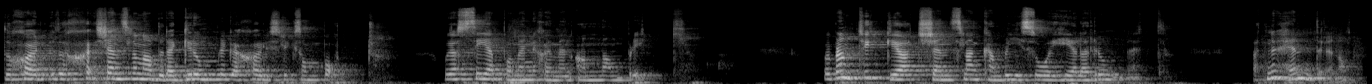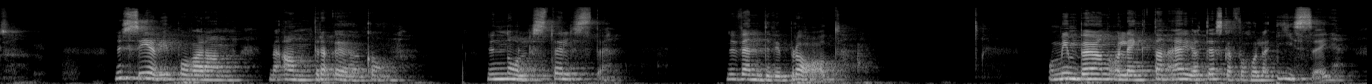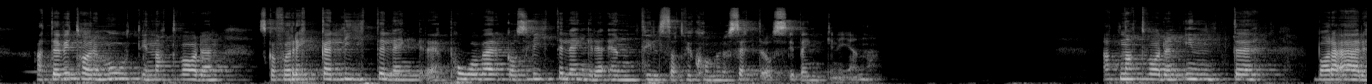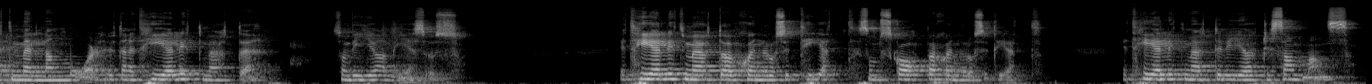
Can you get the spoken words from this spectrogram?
då, skölj, då känslan av det där grumliga sköljs liksom bort. Och jag ser på människor med en annan blick. Och ibland tycker jag att känslan kan bli så i hela rummet. Att nu händer det något. Nu ser vi på varann med andra ögon. Nu nollställs det. Nu vänder vi blad. Och min bön och längtan är ju att det ska få hålla i sig. Att det vi tar emot i nattvarden ska få räcka lite längre, påverka oss lite längre än tills att vi kommer och sätter oss i bänken igen. Att nattvarden inte bara är ett mellanmål, utan ett heligt möte som vi gör med Jesus. Ett heligt möte av generositet som skapar generositet. Ett heligt möte vi gör tillsammans.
